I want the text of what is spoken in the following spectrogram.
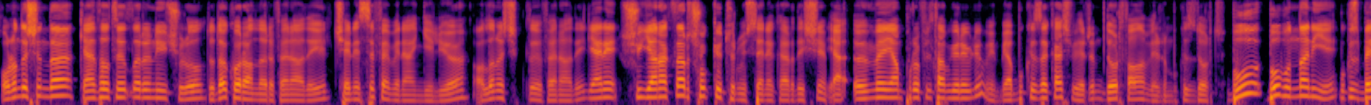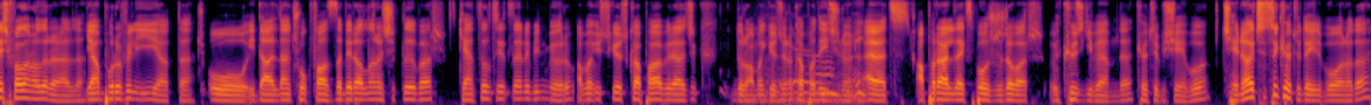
Onun dışında canthal tiltları neutral. Dudak oranları fena değil. Çenesi feminen geliyor. Alın açıklığı fena değil. Yani şu yanaklar çok götürmüş seni kardeşim. Ya ön ve yan profil tam görebiliyor muyum? Ya bu kıza kaç veririm? 4 falan veririm. Bu kız 4. Bu bu bundan iyi. Bu kız 5 falan alır herhalde. Yan profil iyi hatta. O idealden çok fazla bir alan açıklığı var. Canthal tiltlarını bilmiyorum ama üst göz kapağı birazcık dur ama gözünü kapadığı için öyle. Evet. Upper eyelid exposure'ı var. Öküz gibi hem de. Kötü bir şey bu. Çene açısı kötü değil bu arada.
